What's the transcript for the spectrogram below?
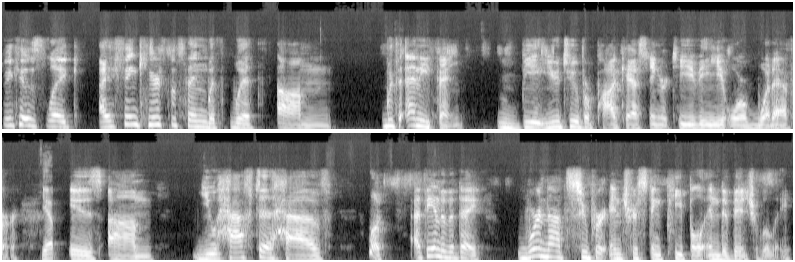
because like I think here's the thing with with um with anything, be it YouTube or podcasting or TV or whatever, Yep. is um you have to have look at the end of the day we're not super interesting people individually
